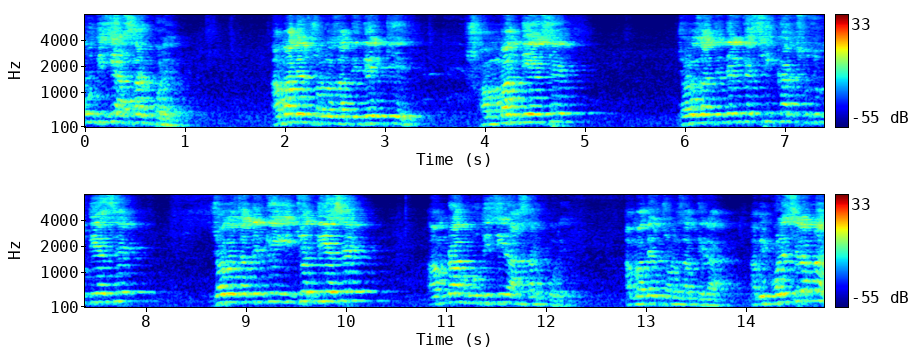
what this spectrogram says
মোদিজি আসার পরে আমাদের জনজাতিদেরকে সম্মান দিয়েছে, জনজাতিদেরকে শিক্ষার সুযোগ দিয়েছে, জনজাতিকে ইজ্জত দিয়েছে। আমরা মোদিজির আসার পরে আমাদের জনজাতিরা, আমি বলেছিলাম না,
